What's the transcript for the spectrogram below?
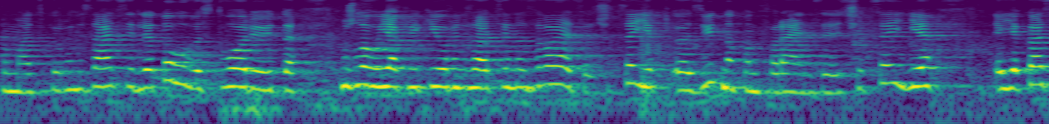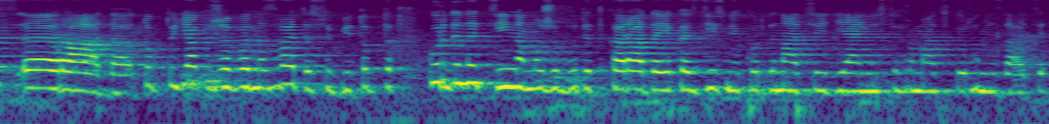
громадської організації, для того ви створюєте, можливо, як в якій організації називається, чи це є звітна конференція, чи це є якась е, рада, тобто як вже ви називаєте собі, тобто координаційна може бути така рада, яка здійснює координацію діяльності громадської організації.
